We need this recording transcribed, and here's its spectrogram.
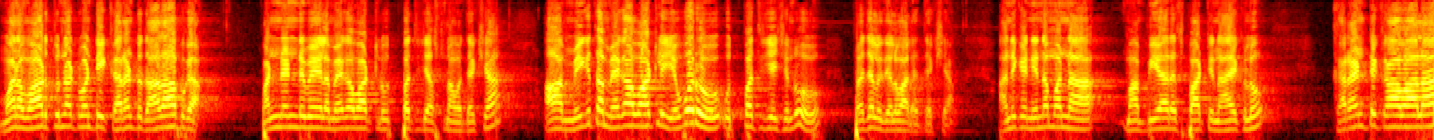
మనం వాడుతున్నటువంటి కరెంటు దాదాపుగా పన్నెండు వేల మెగావాట్లు ఉత్పత్తి చేస్తున్నాం అధ్యక్ష. ఆ మిగతా మెగావాట్లు ఎవరు ఉత్పత్తి చేసినారు ప్రజలకు తెలవాలి అధ్యక్ష. అందుకే నిన్న మొన్న మా బీఆర్ఎస్ పార్టీ నాయకులు కరెంటు కావాలా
